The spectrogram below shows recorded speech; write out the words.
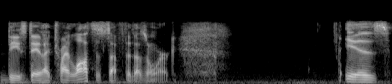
these days. I try lots of stuff that doesn't work. Is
